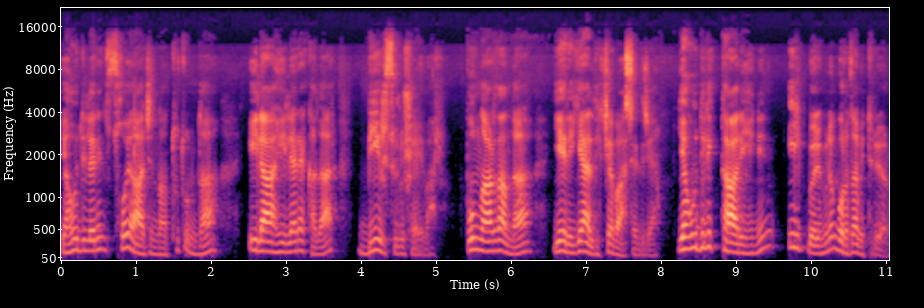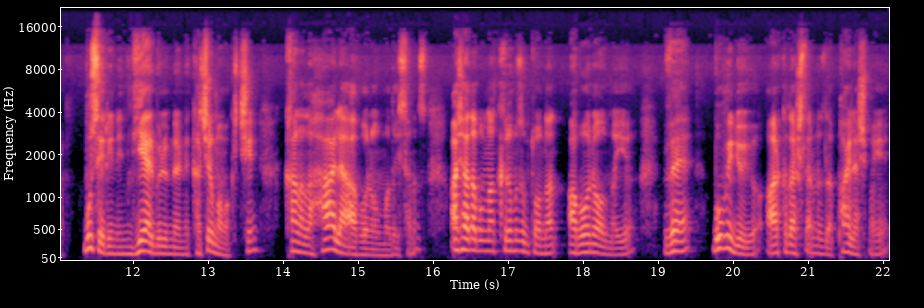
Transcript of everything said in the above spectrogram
Yahudilerin soy ağacından tutun da ilahilere kadar bir sürü şey var. Bunlardan da yeri geldikçe bahsedeceğim. Yahudilik tarihinin ilk bölümünü burada bitiriyorum. Bu serinin diğer bölümlerini kaçırmamak için kanala hala abone olmadıysanız aşağıda bulunan kırmızı butondan abone olmayı ve bu videoyu arkadaşlarınızla paylaşmayı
